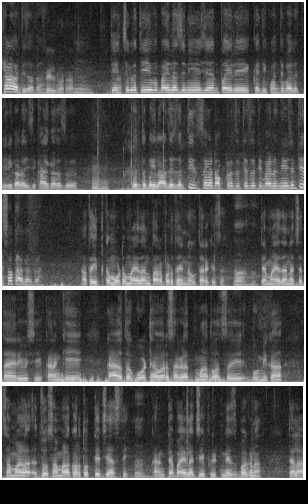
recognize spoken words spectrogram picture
खेळावरती जातात. फील्डवर राहता हम्म. त्यांच्याकडे ते बैलाचं नियोजन पैरे कधी कोणत्या बैला फेरी काढायची काय करायचं. हम्म, हम्म. कोणतं बैल आजारी झालं ते सगळं डॉक्टरचं त्याचं ते बैलाचं नियोजन ते स्वतः करतात आता इतकं मोठं मैदान पार पडतंय नऊ तारखेचं. हां हां. त्या मैदानाच्या तयारीविषयी कारण की काय होतं गोठ्यावर सगळ्यात महत्त्वाची भूमिका सांभाळ जो सांभाळ करतो त्याची असते. कारण त्या बैलाची फिटनेस बघणं त्याला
